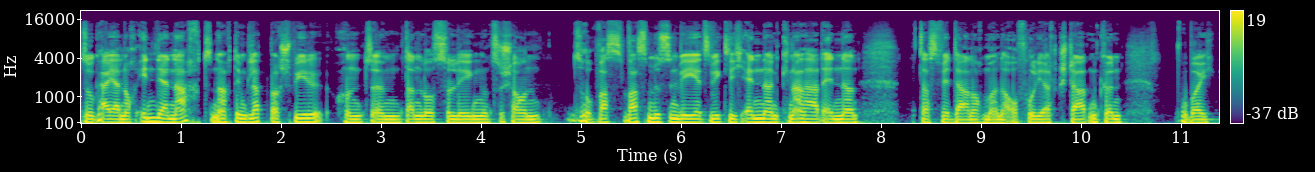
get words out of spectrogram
sogar ja noch in der Nacht nach dem Gladbach-Spiel und ähm, dann loszulegen und zu schauen, so was, was müssen wir jetzt wirklich ändern, knallhart ändern, dass wir da nochmal eine Aufholjagd starten können. Wobei ich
